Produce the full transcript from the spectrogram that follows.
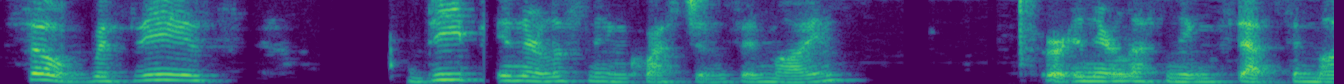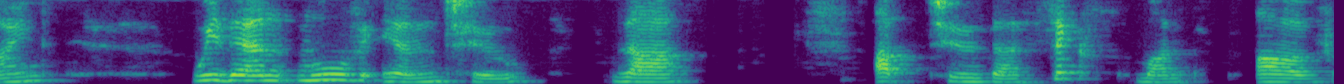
So, with these deep inner listening questions in mind, or inner listening steps in mind, we then move into the up to the sixth month of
